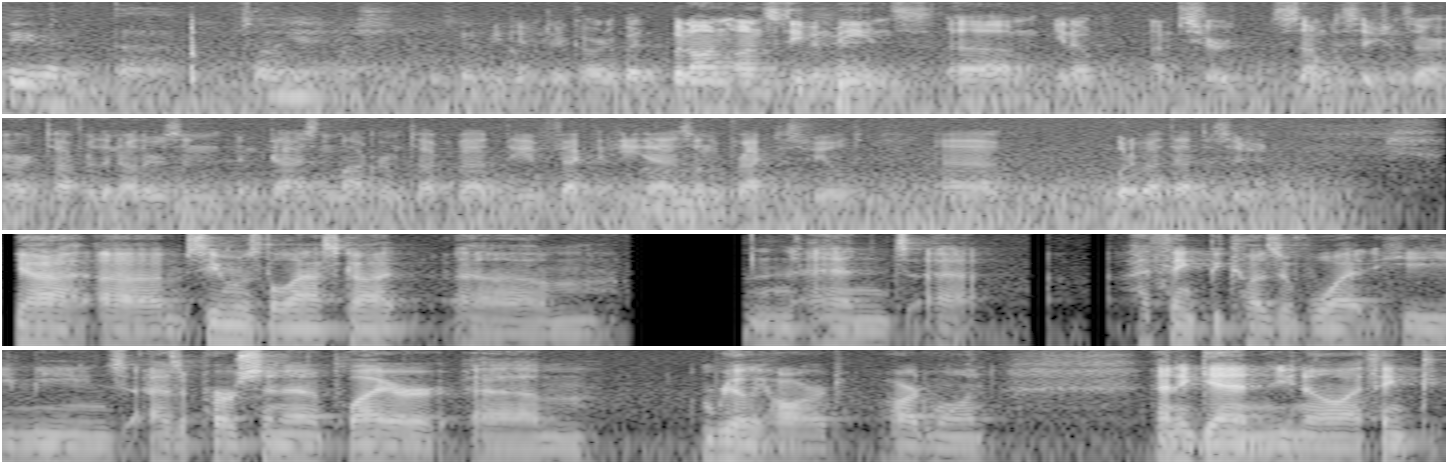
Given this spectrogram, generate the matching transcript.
Steven, uh, sorry. It's going to be DeAndre Carter, but but on on Steven Means, um, you know, I'm sure some decisions are, are tougher than others, and, and guys in the locker room talk about the effect that he has on the practice field. Uh, what about that decision? Yeah, um, Steven was the last cut, um, n- and uh, I think because of what he means as a person and a player, um, really hard, hard one. And again, you know, I think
